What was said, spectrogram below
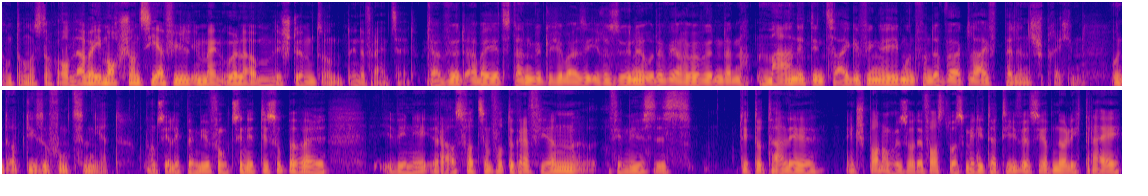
am Donnerstagabend. Aber ich mache schon sehr viel in meinen Urlauben, das stimmt, und in der freien Zeit. Da wird aber jetzt dann möglicherweise Ihre Söhne oder wer auch immer würden dann mahnend den Zeigefinger heben und von der Work-Life-Balance sprechen und ob die so funktioniert? Ganz ehrlich, bei mir funktioniert die super, weil wenn ich rausfahre zum Fotografieren, für mich ist es die totale Entspannung. Das hat ja fast was Meditatives. Ich habe neulich drei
